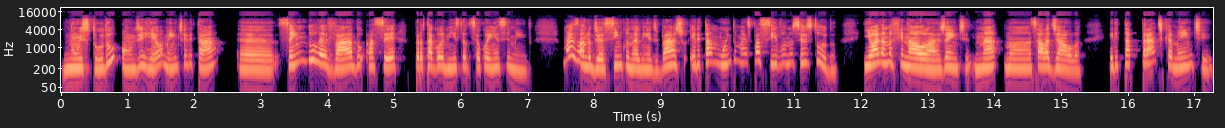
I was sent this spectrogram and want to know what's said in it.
num estudo onde realmente ele está é, sendo levado a ser protagonista do seu conhecimento. Mas lá no dia 5, na linha de baixo, ele está muito mais passivo no seu estudo. E olha no final lá, gente, na, na sala de aula, ele está praticamente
